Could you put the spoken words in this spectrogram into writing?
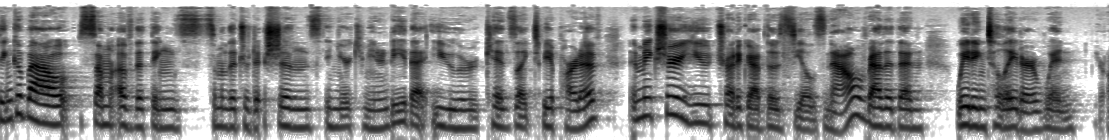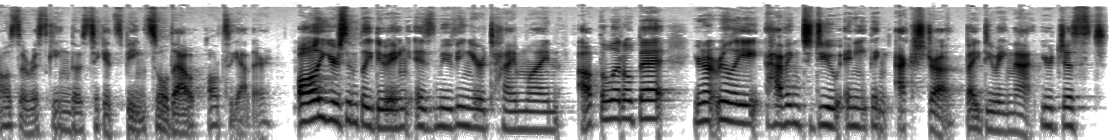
think about some of the things, some of the traditions in your community that your kids like to be a part of, and make sure you try to grab those deals now rather than waiting till later when you're also risking those tickets being sold out altogether. All you're simply doing is moving your timeline up a little bit. You're not really having to do anything extra by doing that. You're just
